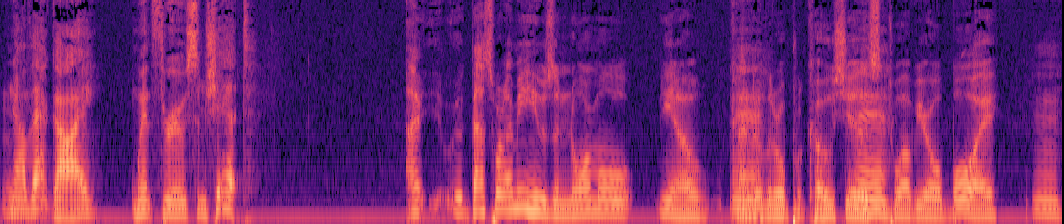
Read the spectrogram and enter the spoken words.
now that guy went through some shit I that's what I mean. He was a normal, you know, kind Eh. of little precocious Eh. twelve year old boy. Mm.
